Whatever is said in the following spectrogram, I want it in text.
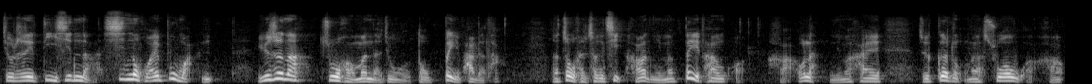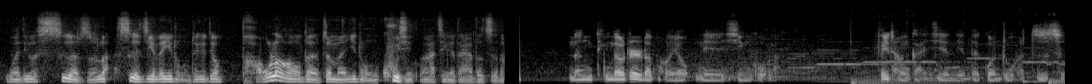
就是这帝辛呐，心怀不满，于是呢，诸侯们呢就都背叛了他。那纣很生气，好，你们背叛我，好了，你们还就各种呢说我好，我就设置了设计了一种这个叫炮烙的这么一种酷刑啊。这个大家都知道。能听到这儿的朋友，您辛苦了，非常感谢您的关注和支持。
